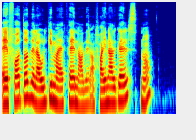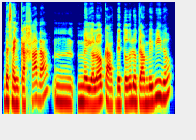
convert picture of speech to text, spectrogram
eh, fotos de la última escena de la Final Girls, ¿no? Desencajadas, mm, medio locas de todo lo que han vivido,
